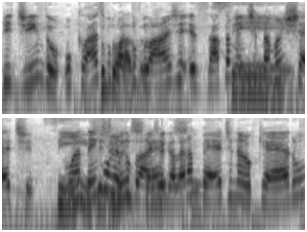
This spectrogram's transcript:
pedindo o clássico Dublado. com a dublagem exatamente Sim. da manchete. Sim, não é nem com redublagem, a galera pede, não, eu quero.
